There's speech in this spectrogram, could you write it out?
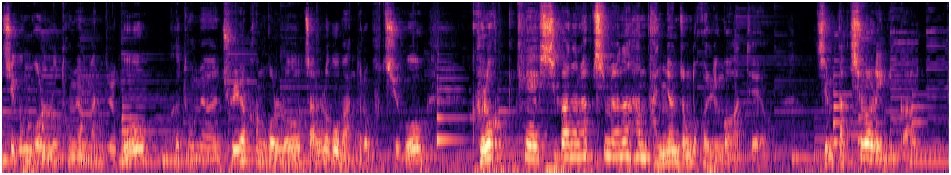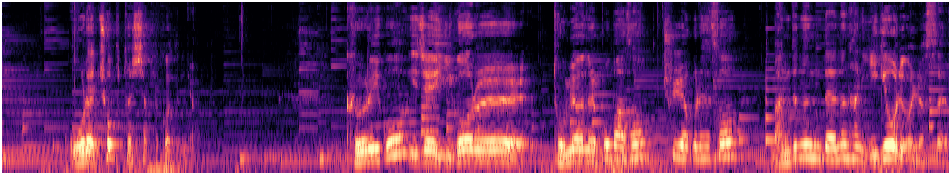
찍은 걸로 도면 만들고 그 도면 출력한 걸로 자르고 만들어 붙이고 그렇게 시간을 합치면 한 반년 정도 걸린 것 같아요. 지금 딱 7월이니까 올해 초부터 시작했거든요. 그리고 이제 이거를 도면을 뽑아서 출력을 해서 만드는 데는 한 2개월이 걸렸어요.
